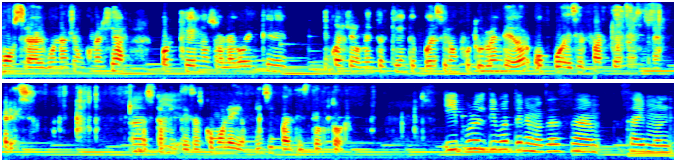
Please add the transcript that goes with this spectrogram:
mostrar alguna acción comercial, porque nos habla bien que en cualquier momento el cliente puede ser un futuro vendedor o puede ser parte de nuestra empresa. Básicamente, esa es como la idea principal de este autor. Y por último tenemos a Simon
